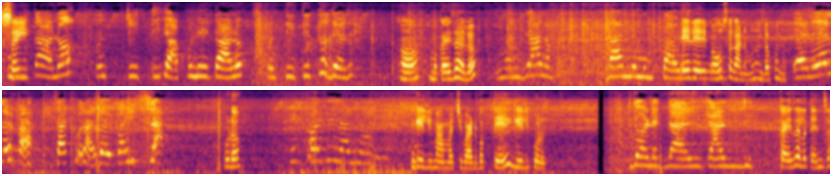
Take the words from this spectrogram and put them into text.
सई. आलो पण आपण इथं आलो पण तिथे हां मग काय झालं? म्हणजे ए रे रे पाऊस गाणं म्हणून दाखव ना. पुढं. गेली मामाची वाट बघते गेली चालली काय झालं त्यांचं?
